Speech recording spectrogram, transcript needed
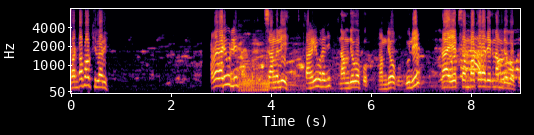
बंडाभाऊ खिलारी. आता गाडी उडली सांगली. चांगली कोणाची? नामदेव बापू. नामदेव बापू. दोन्ही? नाही एक संभा करात एक नामदेव बापू.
